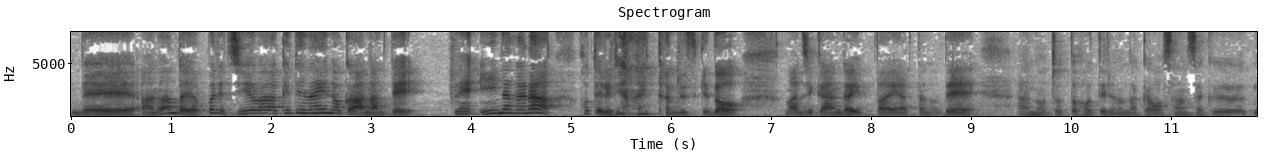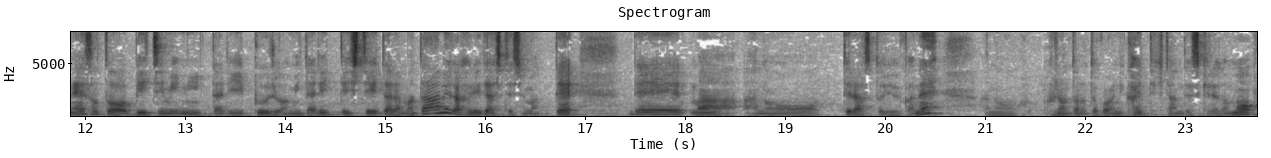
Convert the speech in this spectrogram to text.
で、あ、なんだ、やっぱり梅雨は明けてないのか、なんてね、言いながらホテルに入ったんですけど、まあ時間がいっぱいあったので、あのちょっとホテルの中を散策ね外ビーチ見に行ったりプールを見たりってしていたらまた雨が降り出してしまってでまああのテラスというかねあのフロントのところに帰ってきたんですけれども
